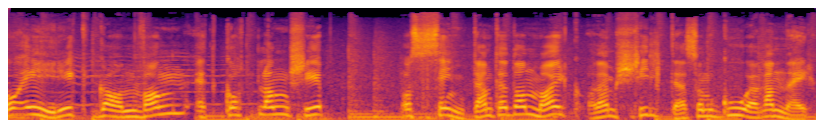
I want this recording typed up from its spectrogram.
Og Eirik ga han Vagn et godt langskip, og sendte dem til Danmark, og de skilte som gode venner.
